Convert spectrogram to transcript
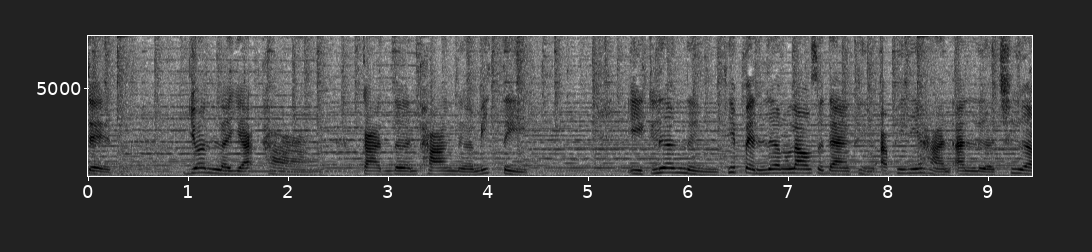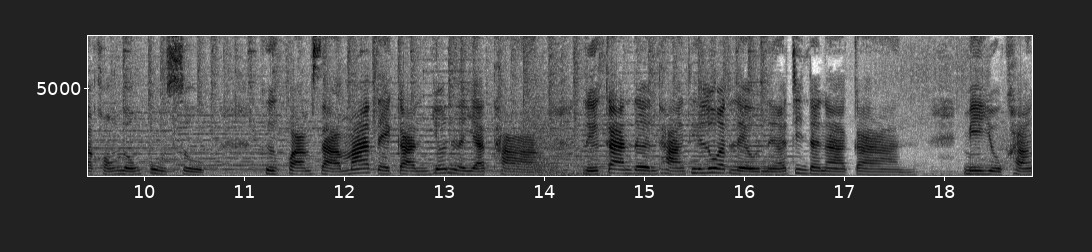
7. ย่นระยะทาง การเดินทางเหนือมิติ อีกเรื่องหนึ่งที่เป็นเรื่องเล่าแสดงถึงอภินิหารอันเหลือเชื่อของหลวงปู่สุข คือความสามารถในการย่นระยะทาง หรือการเดินทางที่รวดเร็วเหนือจินตนาการ มีอยู่ครั้ง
